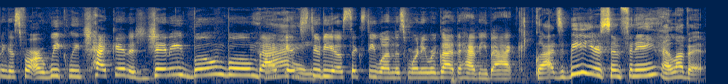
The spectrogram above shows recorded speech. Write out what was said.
Joining us for our weekly check-in is Jenny Boom Boom back Hi. in Studio 61 this morning. We're glad to have you back. Glad to be here, Symphony. I love it.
